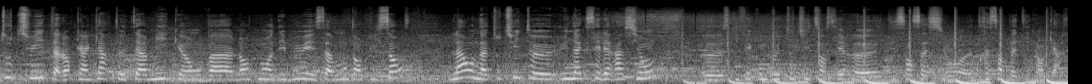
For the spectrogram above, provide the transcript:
tout de suite, alors qu'un carte thermique, on va lentement au début et ça monte en puissance. Là, on a tout de suite une accélération, ce qui fait qu'on peut tout de suite sentir des sensations très sympathiques en carte.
